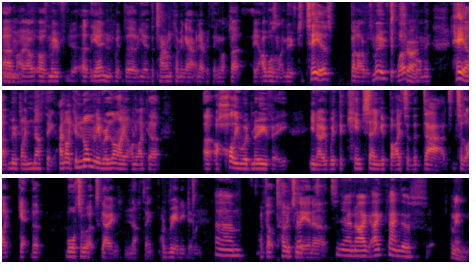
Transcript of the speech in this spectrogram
Um, Mm. I, I was moved at the end with the you know the town coming out and everything. Like I, I wasn't like moved to tears, but I was moved. It worked Sure. for me. Here, moved by nothing, and I can normally rely on like a, a a Hollywood movie, you know, with the kid saying goodbye to the dad to like get the waterworks going. Nothing. I really didn't. um, I felt totally Okay. inert. Yeah, no, I, I kind of, I mean,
